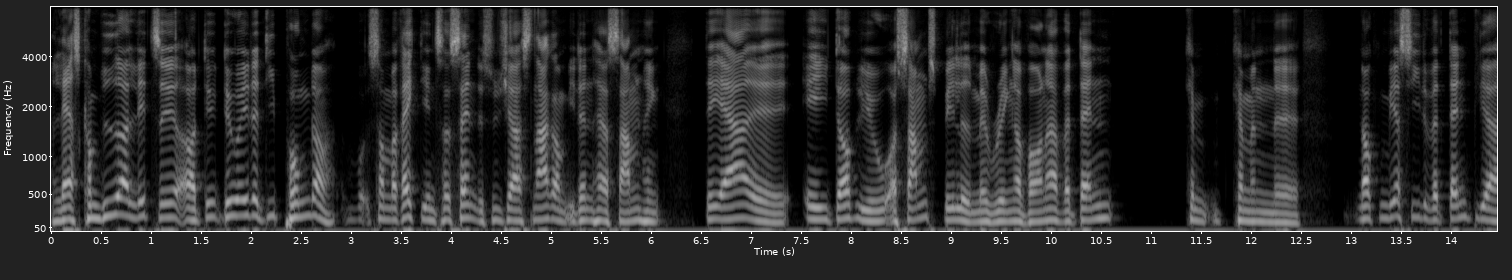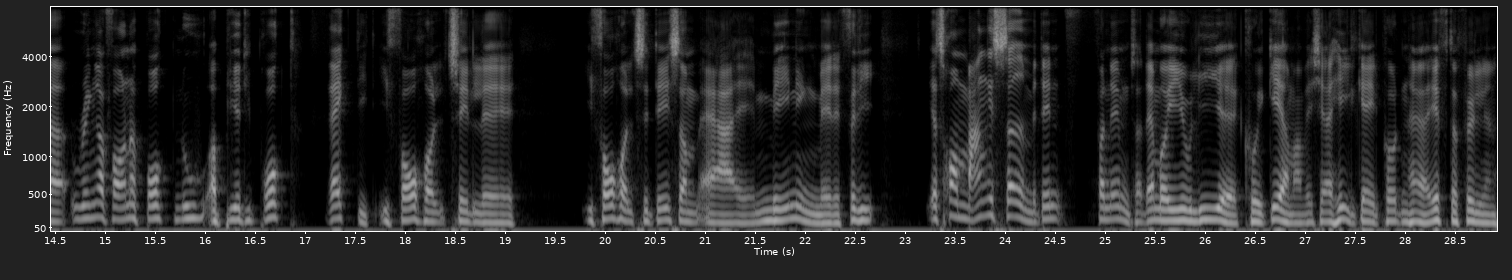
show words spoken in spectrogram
lad os komme videre lidt til, og det, det er jo et af de punkter, som er rigtig interessante, synes jeg, at snakke om i den her sammenhæng det er øh, AEW og samspillet med Ring of Honor. Hvordan kan, kan man øh, nok mere sige det, hvordan bliver Ring of Honor brugt nu, og bliver de brugt rigtigt i forhold til, øh, i forhold til det, som er øh, meningen med det? Fordi jeg tror, mange sad med den fornemmelse, og der må I jo lige øh, korrigere mig, hvis jeg er helt galt på den her efterfølgende,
